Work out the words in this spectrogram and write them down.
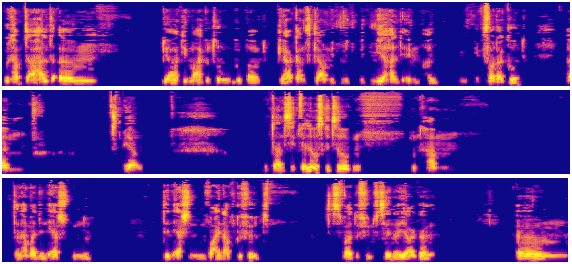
und habe da halt ähm, ja die Marke drum gebaut. Klar, ganz klar mit, mit, mit mir halt im, im Vordergrund. Ähm, ja. Und dann sind wir losgezogen und haben dann haben wir den ersten den ersten Wein abgefüllt. Das war der 15er Jahrgang. Ähm,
